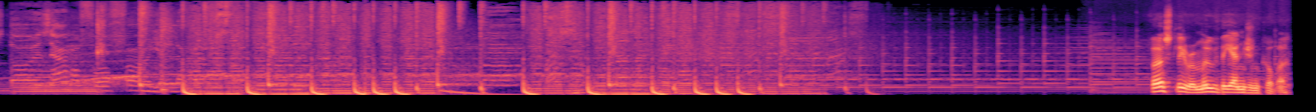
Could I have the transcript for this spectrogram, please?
Stories, I'm a fool for your. Firstly, remove the engine cover.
